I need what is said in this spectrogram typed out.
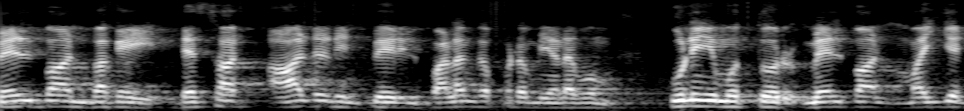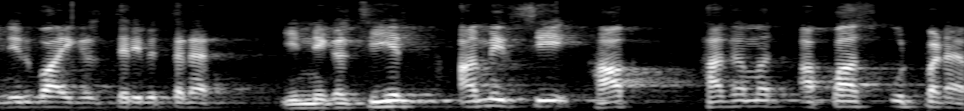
மெல்பான் வகை டெசார்ட் ஆர்டரின் பேரில் வழங்கப்படும் எனவும் குனியமுத்தூர் மெல்பான் மைய நிர்வாகிகள் தெரிவித்தனர். இந்நிகழ்ச்சியில் அமீர் சி. ஹாப் அகமது அப்பாஸ் உட்பட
